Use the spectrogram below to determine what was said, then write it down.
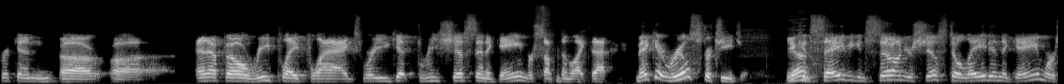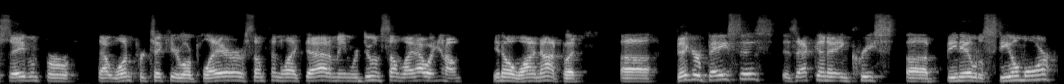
freaking uh, uh, NFL replay flags, where you get three shifts in a game or something like that. Make it real strategic. You yeah. can save. You can sit on your shifts till late in the game, or save them for that one particular player or something like that. I mean, we're doing something like that. Well, you know, you know why not? But uh, bigger bases is that going to increase uh, being able to steal more?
